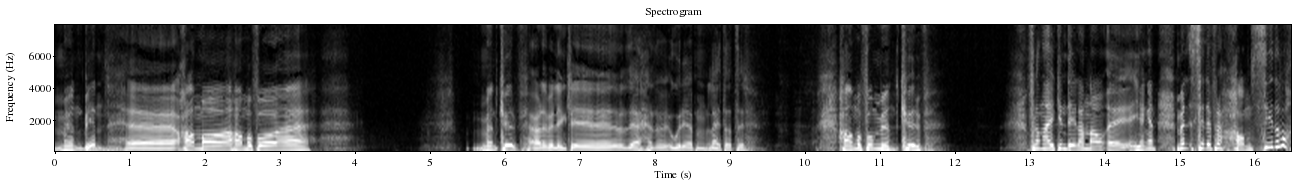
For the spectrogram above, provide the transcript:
munnbind. Eh, han, må, han, må, få eh, Munnkurv er det vel egentlig det, det ordet jeg leter etter. Han må få munnkurv. For han er ikke en del av eh, gjengen. Men se det fra hans side, da.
